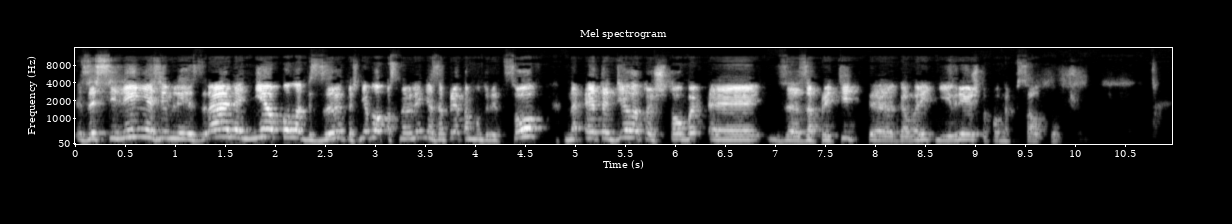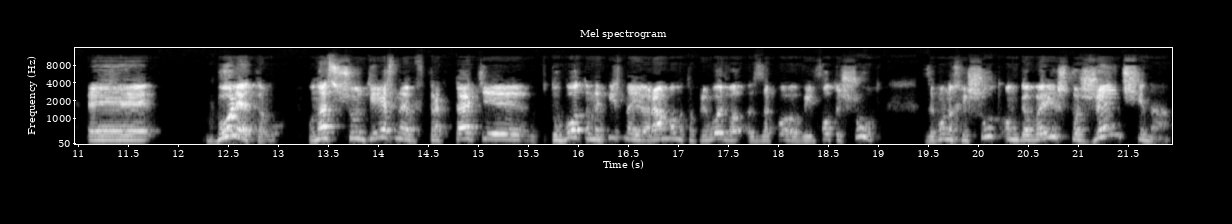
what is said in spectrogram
заселения земли Израиля не было гзры, то есть не было постановления запрета мудрецов на это дело, то есть чтобы э, запретить э, говорить не еврею, чтобы он написал купчу. Э, более того, у нас еще интересно в трактате Тубота написано, и Рамбам это приводит в Ильхот и Шут, в законах и Шут, он говорит, что женщина,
